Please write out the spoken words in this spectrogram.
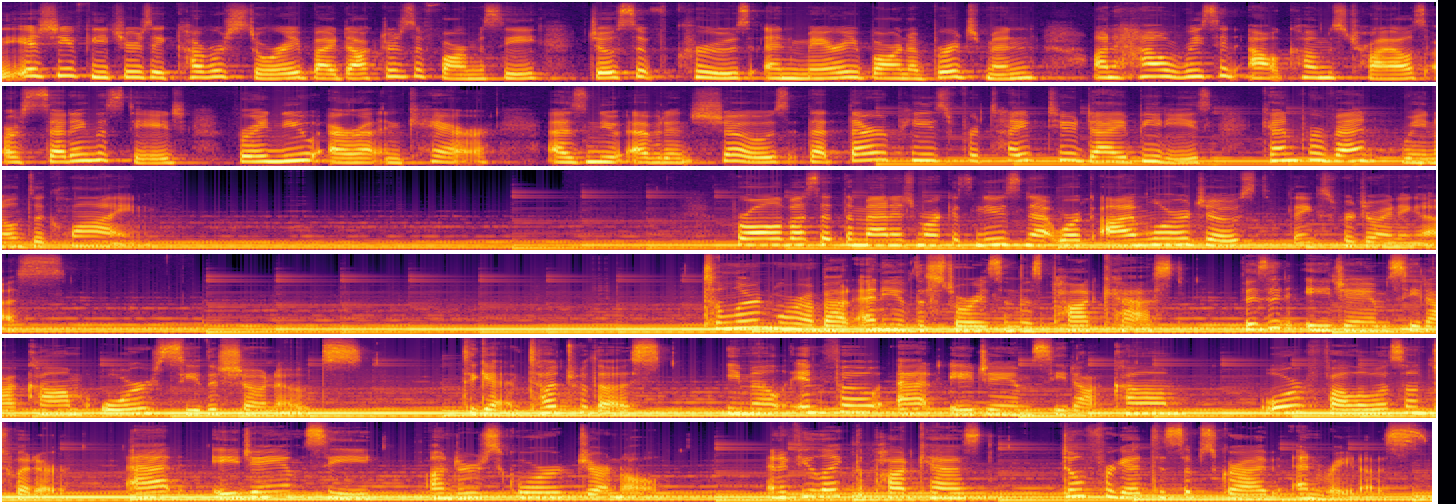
The issue features a cover story by doctors of pharmacy Joseph Cruz and Mary Barna Bridgeman on how recent outcomes trials are setting the stage for a new era in care, as new evidence shows that therapies for type 2 diabetes can prevent renal decline. For all of us at the Managed Markets News Network, I'm Laura Joszt. Thanks for joining us. To learn more about any of the stories in this podcast, visit ajmc.com or see the show notes. To get in touch with us, email info at ajmc.com or follow us on Twitter at ajmc underscore journal. And if you like the podcast, don't forget to subscribe and rate us.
